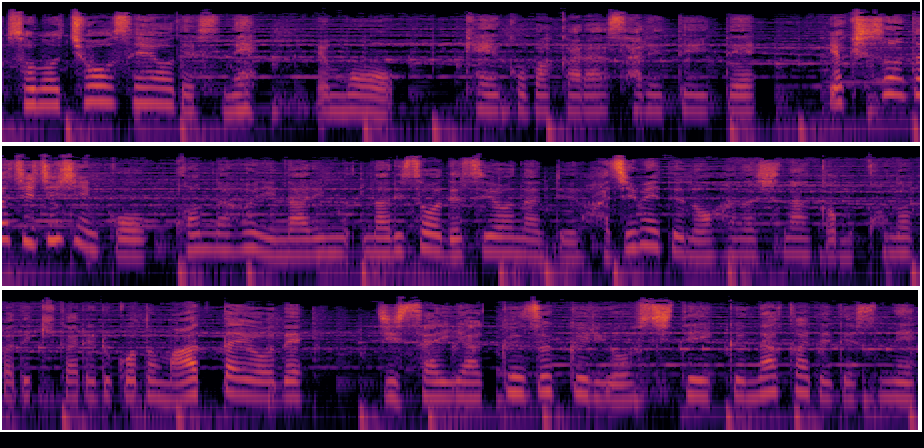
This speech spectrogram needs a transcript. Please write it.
その調整をですねもう稽古場からされていて役者さんたち自身こうこんな風になりなりそうですよなんていう初めてのお話なんかもこの場で聞かれることもあったようで実際役作りをしていく中でですね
